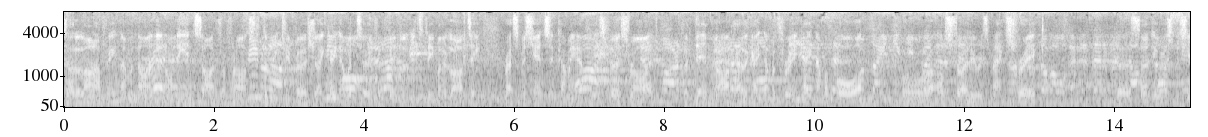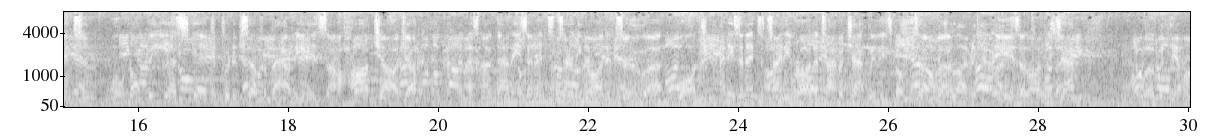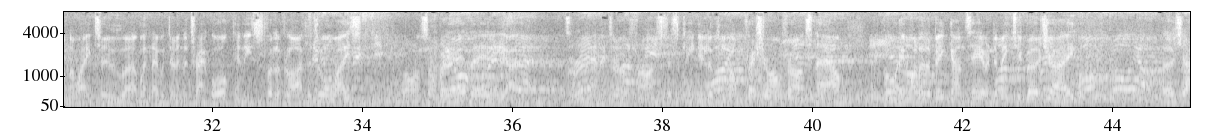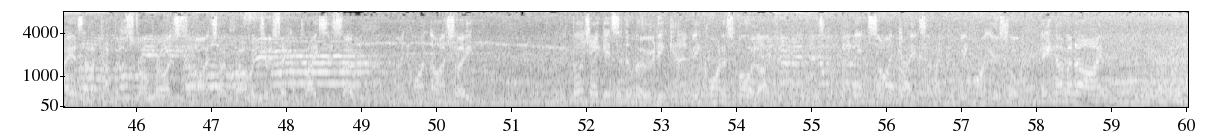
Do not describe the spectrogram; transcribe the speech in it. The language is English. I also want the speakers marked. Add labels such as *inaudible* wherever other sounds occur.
Speaker 1: So the line-up for number nine then on the inside for France is Dimitri Berger. Gate number two for Finland is Timo Lahti. Rasmus Jensen coming out for his first ride. For Denmark out of gate number three. And gate number four for uh, Australia is Max Fricke. Uh, certainly Rasmus Jensen will not be uh, scared to put himself about. He is a hard charger and there's no doubt he's an entertaining rider to uh, watch and he's an entertaining rider to have a chat with. He's got um, uh, he is a lively chap a word with him on the way to uh, when they were doing the track walk, and he's full of life as always. Laurent Sombriere, the uh, manager of France, just keenly looking on. Pressure on France now. They brought in one of the big guns here, and Dimitri Berger. Berger has had a couple of strong rides tonight so far with two second places, so going quite nicely. Berger gets in the mood, it can be quite a spoiler. It's that inside gate, so that could be quite useful. Heat number nine.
